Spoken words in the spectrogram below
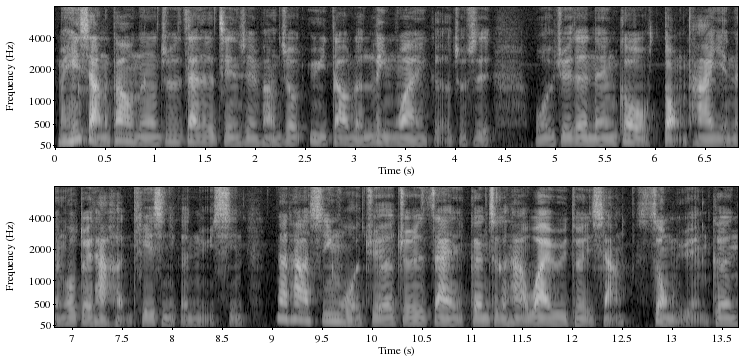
没想到呢，就是在这个健身房就遇到了另外一个，就是我觉得能够懂他，也能够对他很贴心的一个女性。那他的心，我觉得就是在跟这个他的外遇对象宋元跟。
